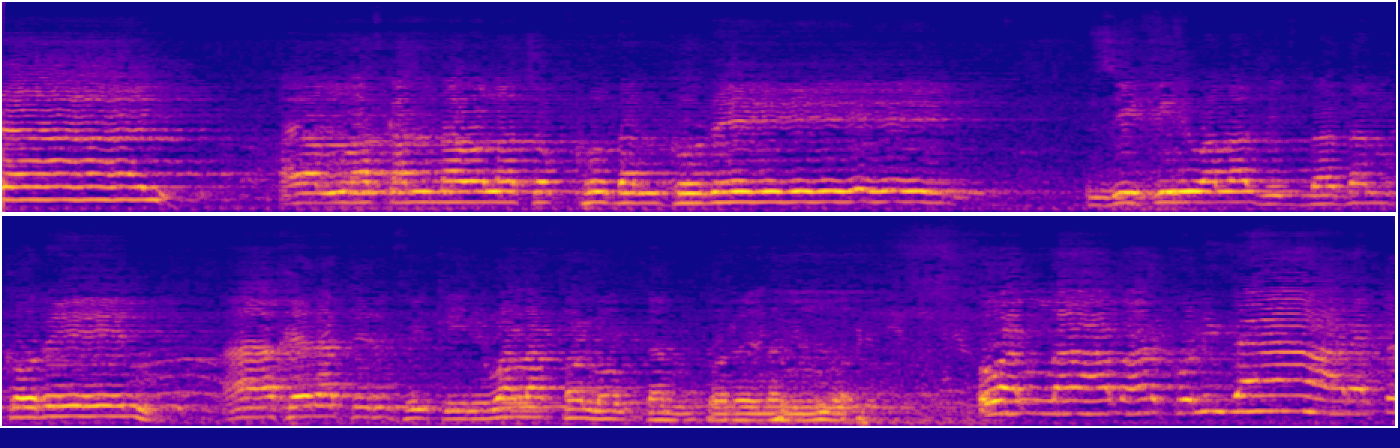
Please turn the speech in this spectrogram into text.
নাই। আয় আল্লাহ কান্নাওয়ালা চক্ষু দান করে। জিকিরওয়ালা জিব্বা দান করেন। আখেরাতের ফিকিরওয়ালা কলব দান করেন ও আল্লাহ, আমার কলিজার একটা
